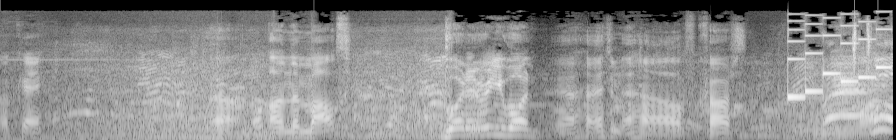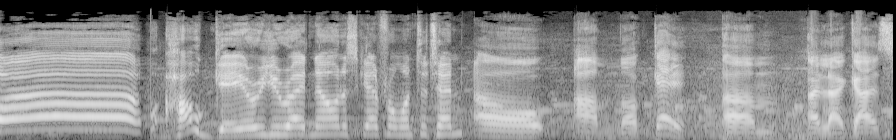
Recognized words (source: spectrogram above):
okay. Oh, on the mouth? Whatever you want. No, of course. Whoa! How gay are you right now on a scale from 1 to 10? Oh, I'm not gay. Um, I like guys.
